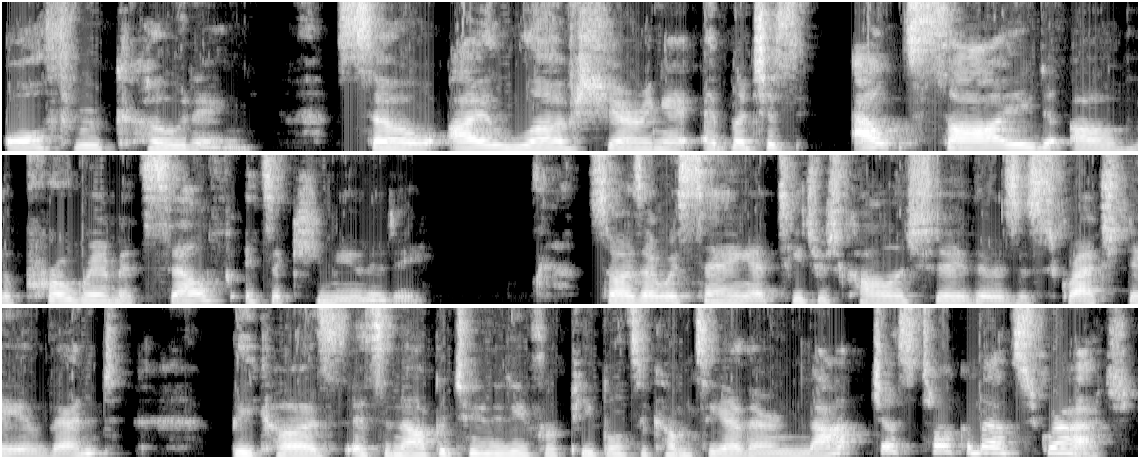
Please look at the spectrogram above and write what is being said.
all through coding. So I love sharing it, but just outside of the program itself, it's a community. So, as I was saying at Teachers College today, there's a Scratch Day event because it's an opportunity for people to come together and not just talk about Scratch.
